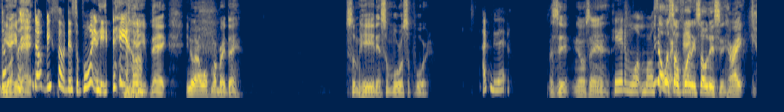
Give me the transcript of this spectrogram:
Don't, We ain't back. Don't be so disappointed. We ain't back. You know what I want for my birthday? Some head and some moral support. I can do that. That's it. You know what I'm saying? Head and moral. You know what's so okay. funny? So listen, all right? Wait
